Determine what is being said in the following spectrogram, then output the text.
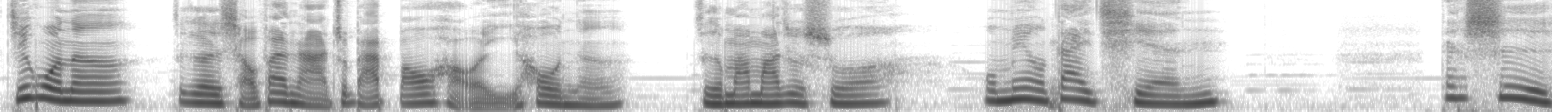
结果呢，这个小贩呐就把它包好了以后呢，这个妈妈就说：“我没有带钱，但是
